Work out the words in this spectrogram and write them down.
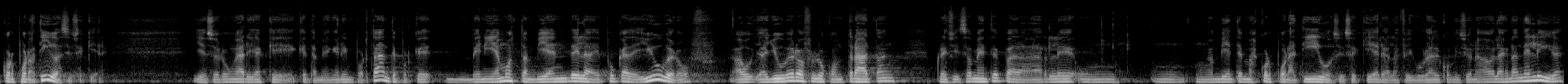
corporativa, si se quiere. Y eso era un área que, también era importante, porque veníamos también de la época de Uberov. A, Uberov lo contratan precisamente para darle un, un ambiente más corporativo, si se quiere, a la figura del comisionado de las grandes ligas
